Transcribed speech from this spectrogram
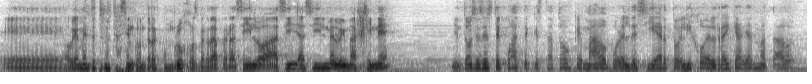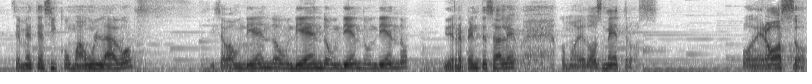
Eh, obviamente tú no estás a encontrar con brujos, ¿verdad? Pero así, lo, así, así me lo imaginé. Y entonces este cuate que está todo quemado por el desierto, el hijo del rey que habían matado, se mete así como a un lago y se va hundiendo, hundiendo, hundiendo, hundiendo. Y de repente sale eh, como de dos metros poderoso.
